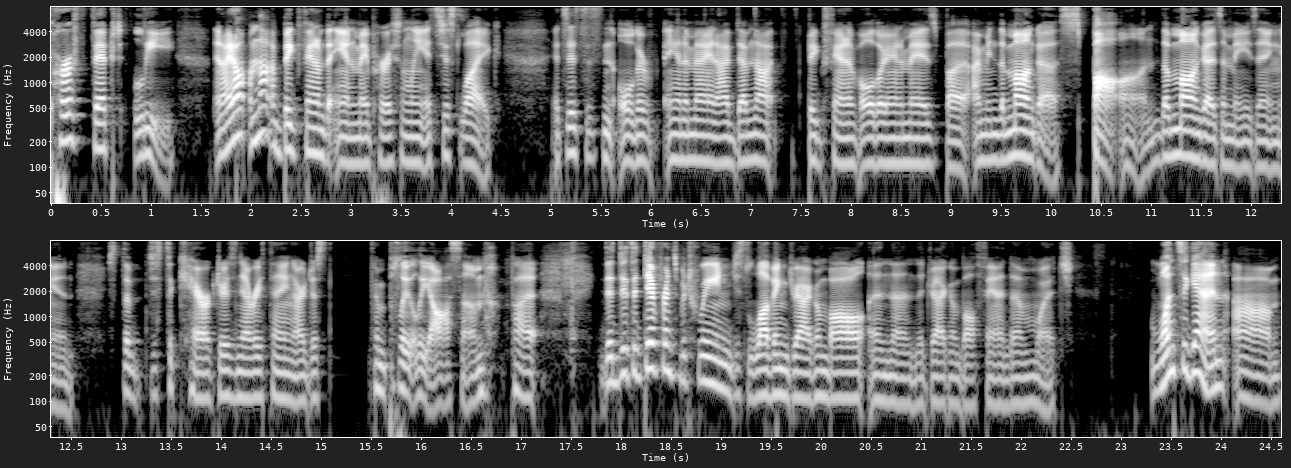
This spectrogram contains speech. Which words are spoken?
perfectly. And i don't i'm not a big fan of the anime personally. It's just like it's it's just an older anime and i i'm not big fan of older animes but i mean the manga spot on. The manga is amazing and just the just the characters and everything are just completely awesome. But there's a difference between just loving Dragon Ball and then the Dragon Ball fandom, which, once again, um,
